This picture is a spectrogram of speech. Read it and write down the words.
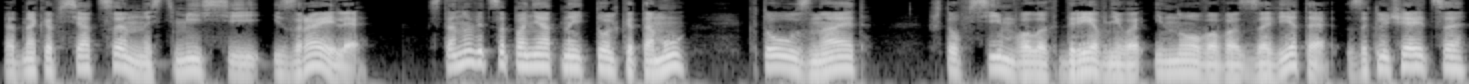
Однако вся ценность миссии Израиля становится понятной только тому, кто узнает, что в символах Древнего и Нового Завета заключается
